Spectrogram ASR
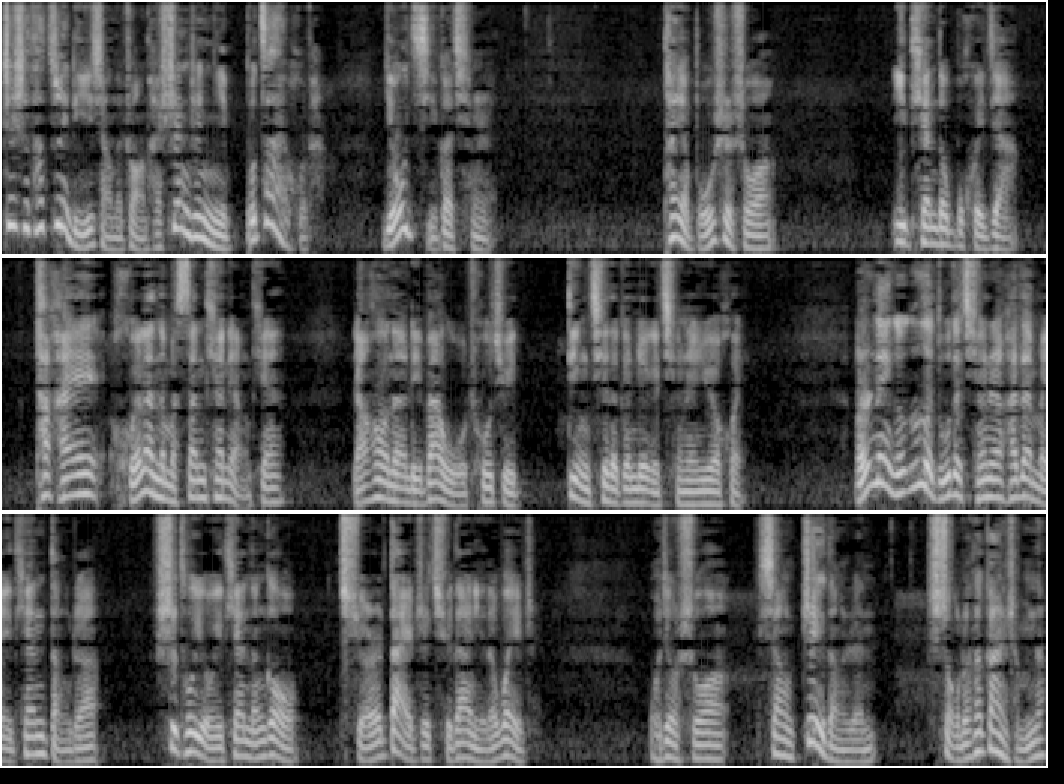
这是他最理想的状态。甚至你不在乎他有几个情人，他也不是说一天都不回家。他还回来那么三天两天，然后呢，礼拜五出去定期的跟这个情人约会，而那个恶毒的情人还在每天等着，试图有一天能够取而代之，取代你的位置。我就说，像这等人，守着他干什么呢？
